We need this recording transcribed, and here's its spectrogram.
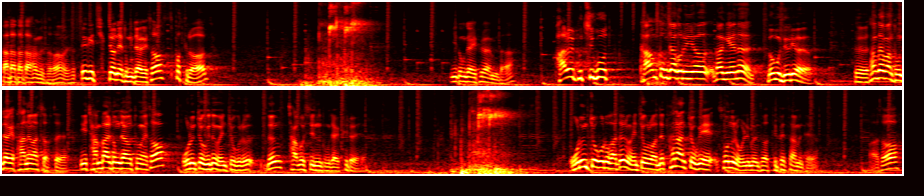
다다다다 하면서 그래서 뜨기 직전의 동작에서 스퍼트런 이 동작이 필요합니다. 발을 붙이고 다음 동작으로 이어가기에는 너무 느려요. 그 상대방 동작에 반응할 수 없어요. 이 잔발 동작을 통해서 오른쪽이든 왼쪽으로든 잡을 수 있는 동작이 필요해요. 오른쪽으로 가든 왼쪽으로 가든 편한 쪽에 손을 올리면서 디펜스 하면 돼요. 와서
